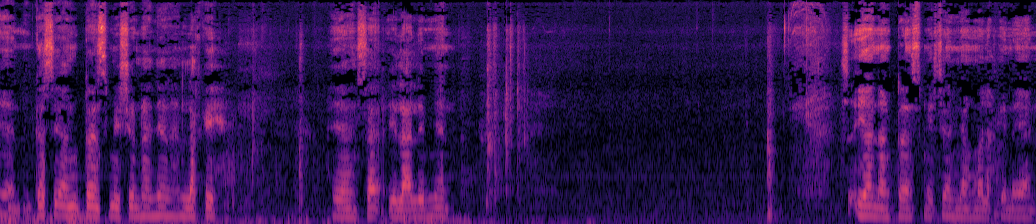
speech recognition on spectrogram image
Yan kasi ang transmission na niya laki. Yan sa ilalim yan So, yan ang transmission niyang malaki na yan.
